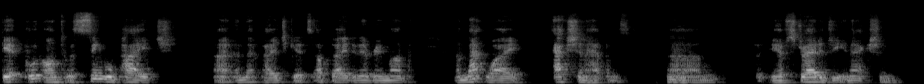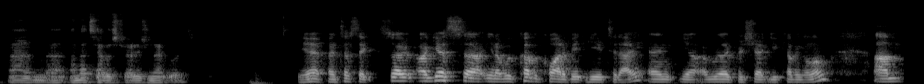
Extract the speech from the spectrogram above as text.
get put onto a single page uh, and that page gets updated every month. And that way, action happens. Mm-hmm. Um, you have strategy in action, and, uh, and that's how the strategy note works. Yeah, fantastic. So I guess uh, you know we've covered quite a bit here today, and you know I really appreciate you coming along. Um,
